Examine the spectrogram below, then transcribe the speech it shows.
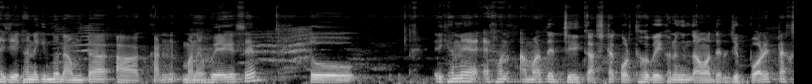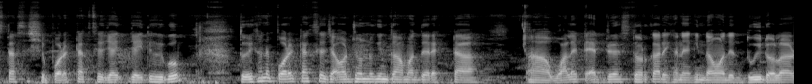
এই যে এখানে কিন্তু নামটা কান মানে হয়ে গেছে। তো এখানে এখন আমাদের যে কাজটা করতে হবে, এখানে কিন্তু আমাদের যে পরের ট্যাক্সটা আছে, সে পরের ট্যাক্সে যাই, যাইতে হইব। তো এখানে পরের ট্যাক্সে যাওয়ার জন্য কিন্তু আমাদের একটা ওয়ালেট অ্যাড্রেস দরকার। এখানে কিন্তু আমাদের দুই ডলার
